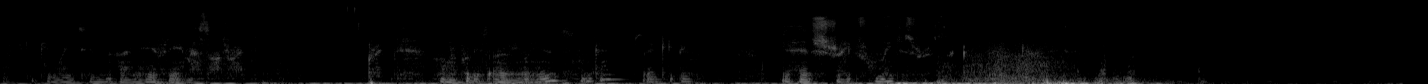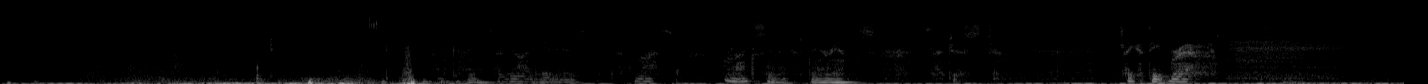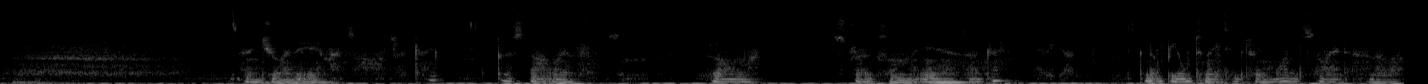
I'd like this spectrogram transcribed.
sorry to keep you waiting. Uh, you're here for the ear massage, right? Great. I'm going to put this over your ears, okay? So keeping your head straight for me just for a second. Okay, so the idea is just to have a nice, relaxing experience. So just take a deep breath enjoy the ear massage. Okay, I'm going to start with some long strokes on the ears. Okay, here we go. Going to be alternating between one side and another,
